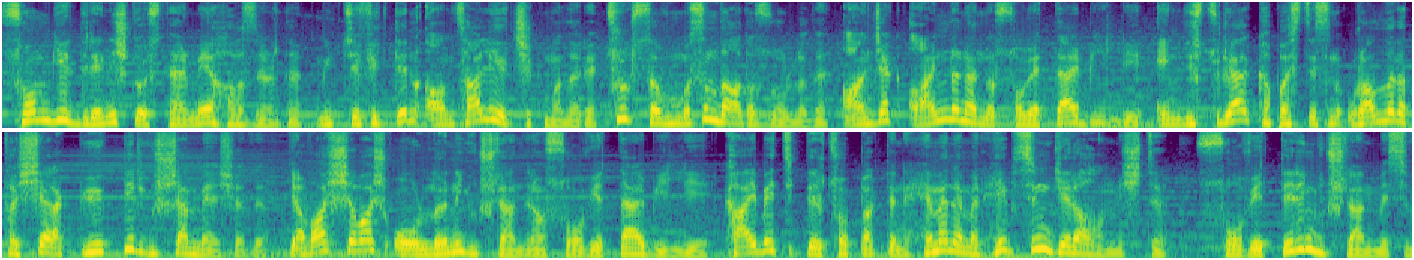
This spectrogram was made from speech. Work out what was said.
son bir direniş göstermeye hazırdı. Müttefiklerin Antalya'ya çıkmaları Türk savunmasını daha da zorladı. Ancak aynı dönemde Sovyetler Birliği endüstriyel kapasitesini Urallara taşıyarak büyük bir güçlenme yaşadı. Yavaş yavaş ordularını güçlendiren Sovyetler Birliği kaybettikleri toprakların hemen hemen hepsini geri almıştı. Sovyetlerin güçlenmesi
